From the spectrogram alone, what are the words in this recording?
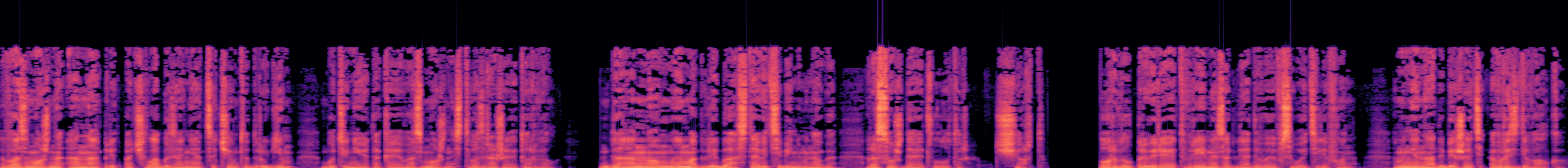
«Возможно, она предпочла бы заняться чем-то другим, будь у нее такая возможность», — возражает Орвел. «Да, но мы могли бы оставить себе немного», — рассуждает Лутер. «Черт». Орвел проверяет время, заглядывая в свой телефон. «Мне надо бежать в раздевалку».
